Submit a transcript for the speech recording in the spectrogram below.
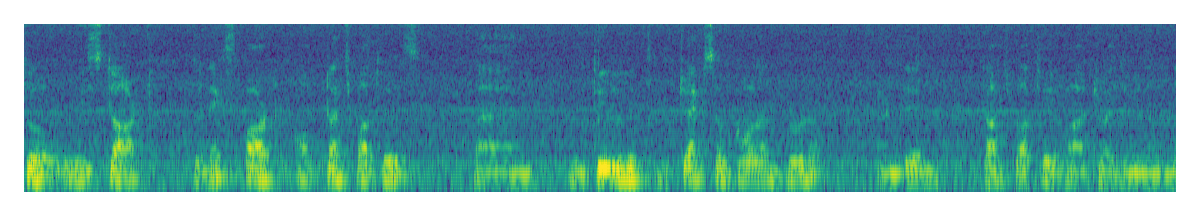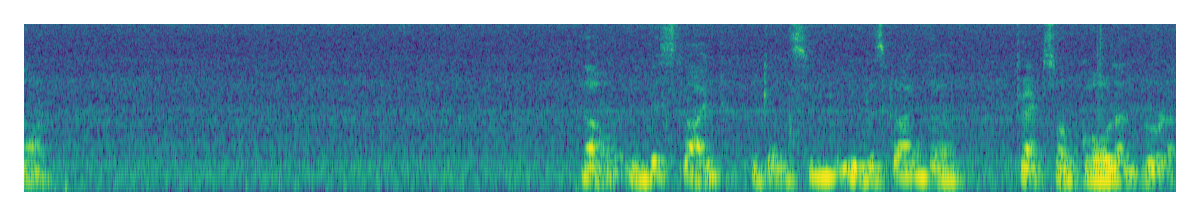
So we start the next part of touch pathways and we'll deal with tracts of Goll and Burdach and then touch pathway via trigeminal nerve. Now in this slide you can see we describe the tracts of Goll and Burdach.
